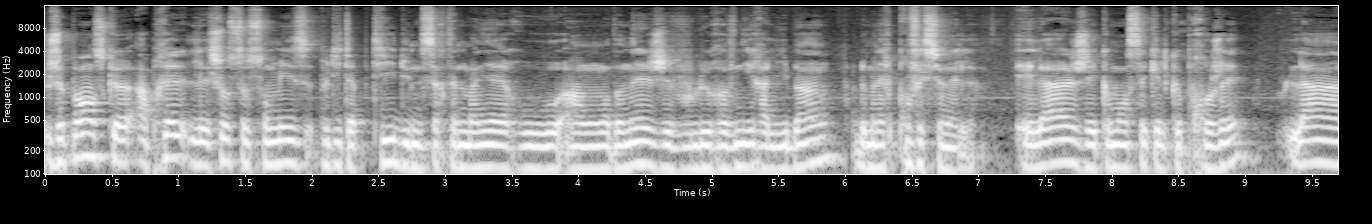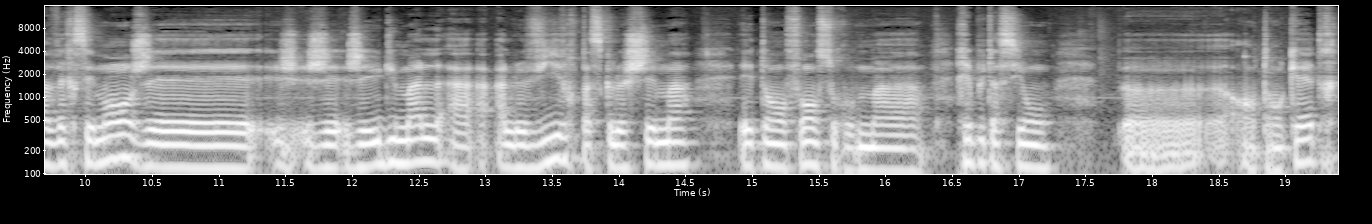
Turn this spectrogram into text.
Je pense que après, les choses se sont mises petit à petit d'une certaine manière où à un moment donné, j'ai voulu revenir à Liban de manière professionnelle. Et là, j'ai commencé quelques projets Là, inversement, j'ai eu du mal à, le vivre parce que le schéma étant enfant sur ma réputation euh, en tant qu'être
